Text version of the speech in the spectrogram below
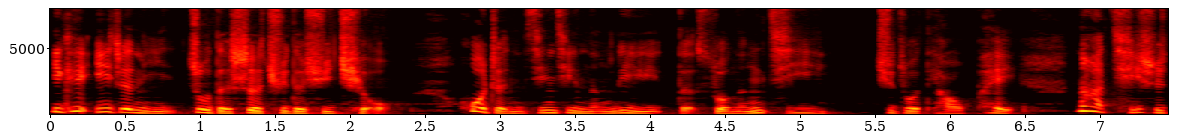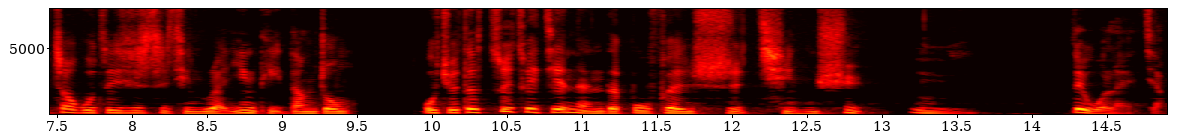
你可以依着你住的社区的需求，或者你经济能力的所能及去做调配。那其实照顾这些事情，软硬体当中，我觉得最最艰难的部分是情绪。嗯，对我来讲，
